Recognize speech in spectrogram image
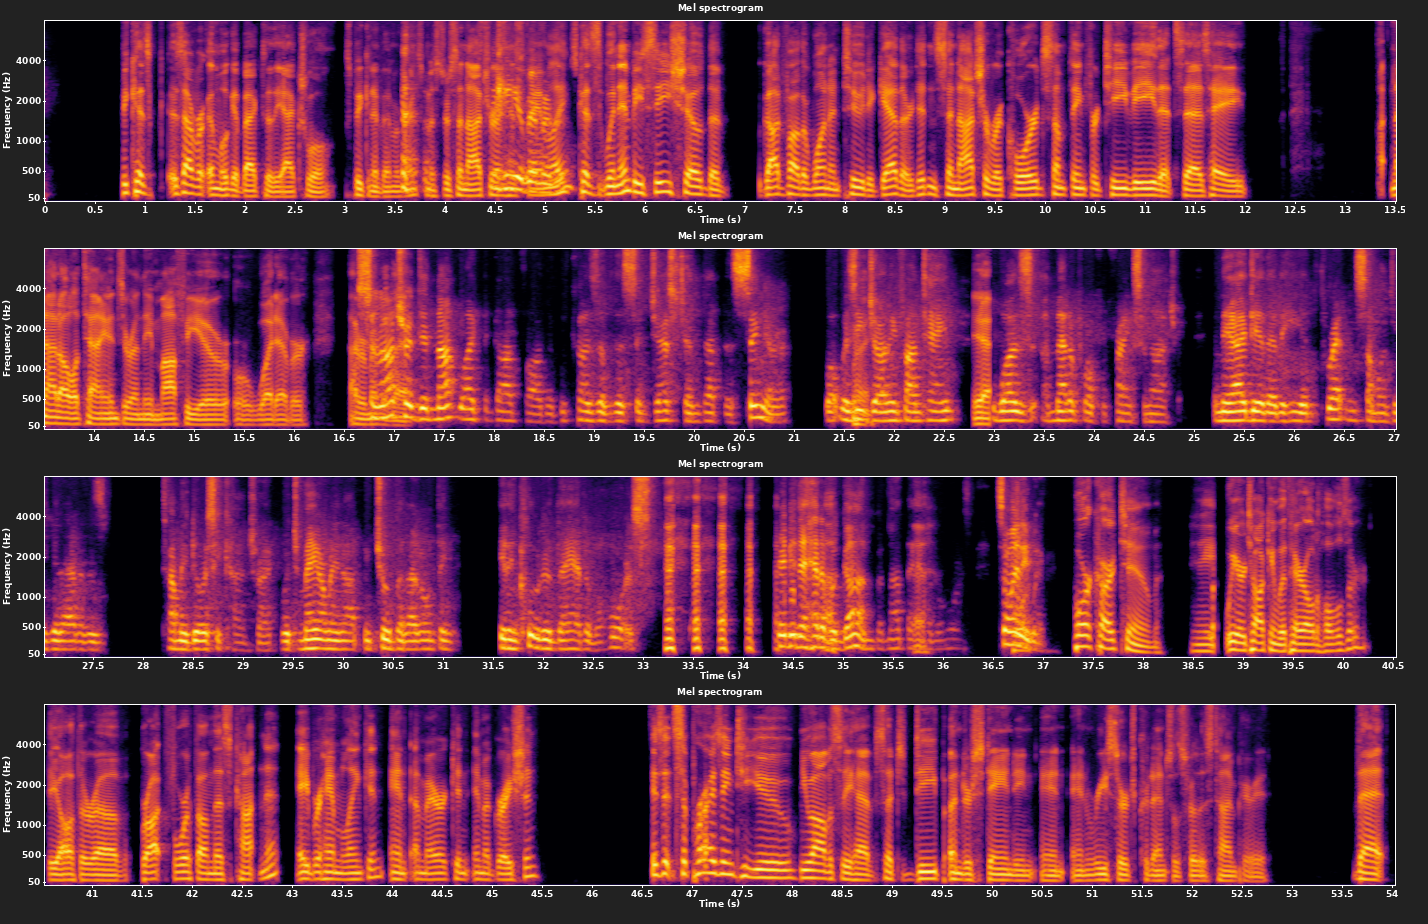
because as I and we'll get back to the actual speaking of immigrants, Mr. Sinatra and his family. Because when NBC showed the Godfather one and two together, didn't Sinatra record something for TV that says, "Hey, not all Italians are in the mafia or, or whatever." I remember Sinatra that. did not like the Godfather because of the suggestion that the singer, what was right. he, Johnny Fontane, yeah. was a metaphor for Frank Sinatra, and the idea that he had threatened someone to get out of his Tommy Dorsey contract, which may or may not be true, but I don't think it included the head of a horse. Maybe the head of a uh, gun, but not the head of a horse. So anyway, poor, poor Khartoum. We are talking with Harold Holzer, the author of Brought Forth on This Continent, Abraham Lincoln and American Immigration. Is it surprising to you? You obviously have such deep understanding and, and research credentials for this time period that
